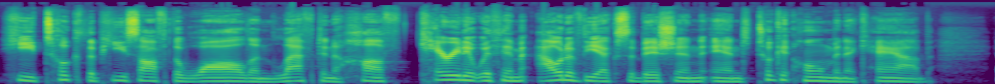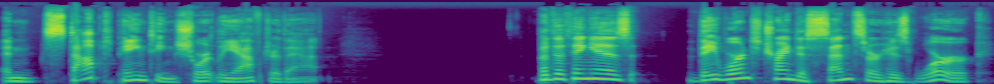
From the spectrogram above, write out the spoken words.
he took the piece off the wall and left in a huff, carried it with him out of the exhibition, and took it home in a cab, and stopped painting shortly after that. But the thing is, they weren't trying to censor his work.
